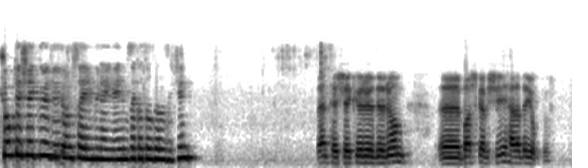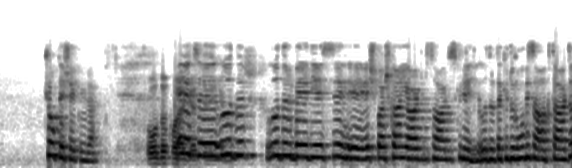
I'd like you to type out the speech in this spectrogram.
Çok teşekkür ediyorum Sayın Güney yayınımıza katıldığınız için. Ben teşekkür ediyorum. E, başka bir şey herhalde yoktur. Çok teşekkürler. Oldu kolay Evet, gelsin. e, Iğdır, Iğdır Belediyesi e, Eş Başkan Yardımcısı Halis Güney Iğdır'daki durumu bize aktardı.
